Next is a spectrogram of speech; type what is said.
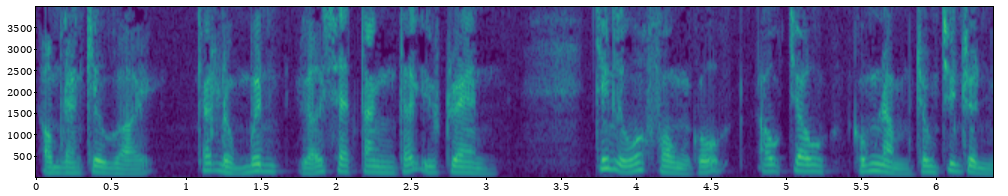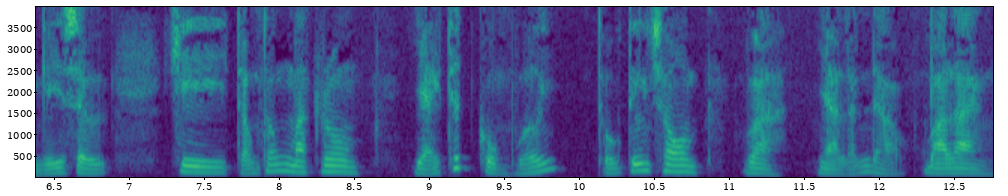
Ông đang kêu gọi các đồng minh gửi xe tăng tới Ukraine. Chiến lược quốc phòng của Âu Châu cũng nằm trong chương trình nghị sự khi Tổng thống Macron giải thích cùng với Thủ tướng Scholz và nhà lãnh đạo Ba Lan.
